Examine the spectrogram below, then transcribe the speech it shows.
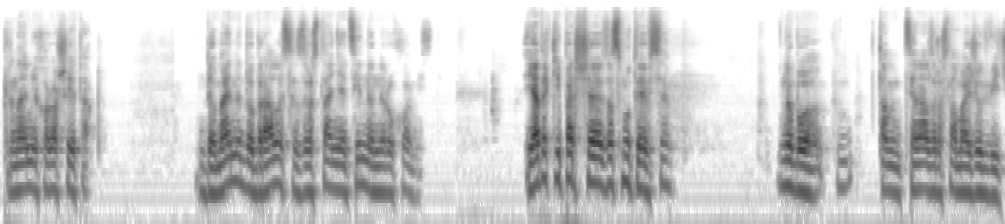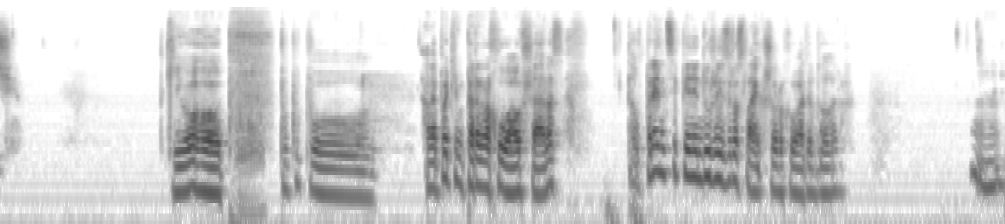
принаймні хороший етап. До мене добралося зростання цін на нерухомість. Я таки перше засмутився. Ну, бо там ціна зросла майже вдвічі. Такий ого, пу-пу-пу. Але потім перерахував ще раз. Та, в принципі, не дуже і зросла, якщо рахувати в доларах. Мгм.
